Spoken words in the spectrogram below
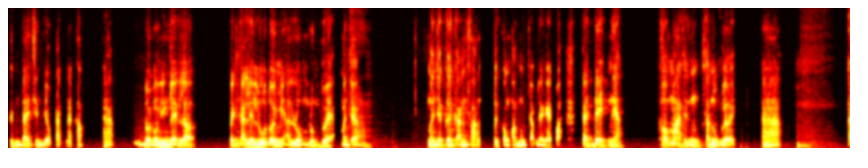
ขึ้นได้เช่นเดียวกันนะครับนะฮะโดยบางยิ่งเล่นแล้ว เป็นการเรียนรู้โดยมีอารมณ์ร่วมด้วยอะมันจะค่ะมันจะเกิดการฝังลึกของความทรงจำได้ง่ายกว่า แต่เด็กเนี่ยเขามาถึงสนุกเลยนะฮะไอ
